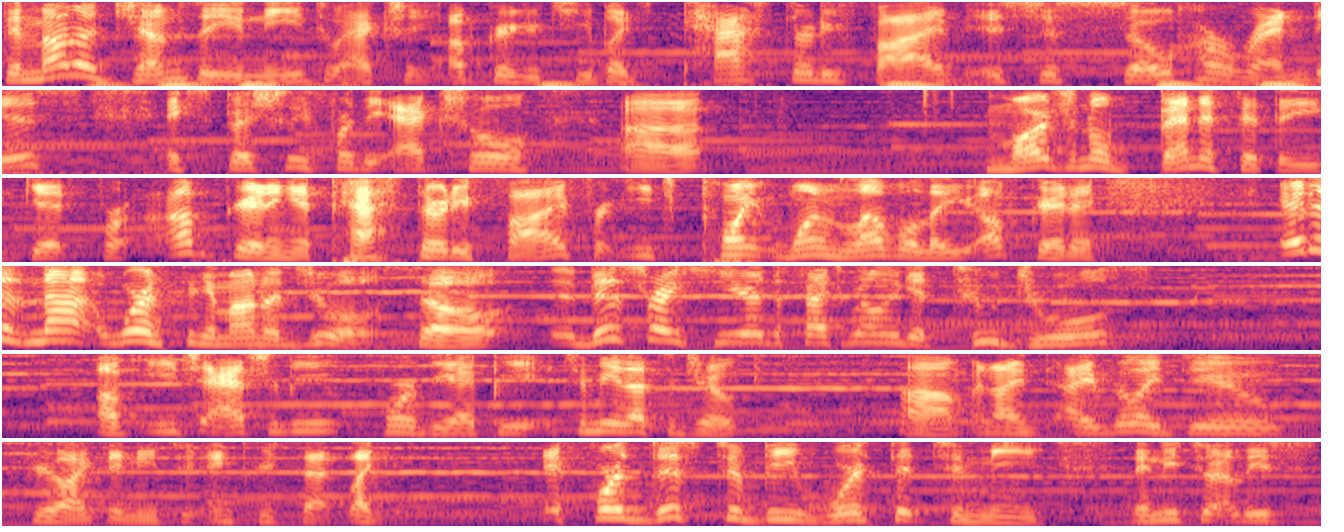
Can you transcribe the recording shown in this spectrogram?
the amount of gems that you need to actually upgrade your Keyblades past 35 is just so horrendous, especially for the actual uh, marginal benefit that you get for upgrading it past 35 for each 0.1 level that you upgrade it, it is not worth the amount of jewels. So this right here, the fact we only get two jewels of each attribute for VIP, to me that's a joke. Um, and I, I really do feel like they need to increase that. Like, for this to be worth it to me, they need to at least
